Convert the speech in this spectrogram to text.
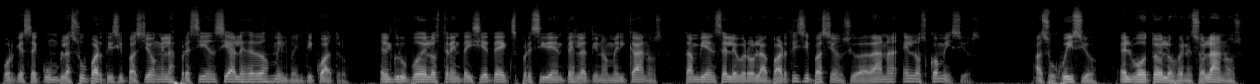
porque se cumpla su participación en las presidenciales de 2024. El grupo de los 37 expresidentes latinoamericanos también celebró la participación ciudadana en los comicios. A su juicio, el voto de los venezolanos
